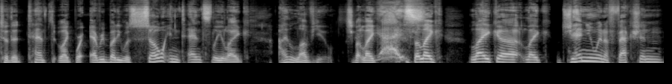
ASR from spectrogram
to the tenth, like where everybody was so intensely like, "I love you," but like, Yes. but like, like, uh, like genuine affection.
